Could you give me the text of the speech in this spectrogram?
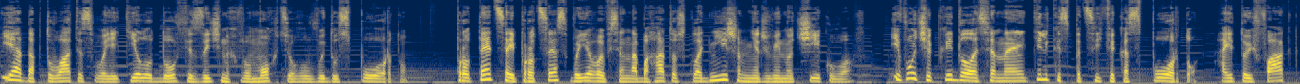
і адаптувати своє тіло до фізичних вимог цього виду спорту. Проте цей процес виявився набагато складнішим, ніж він очікував, і в очі кидалася не тільки специфіка спорту, а й той факт,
